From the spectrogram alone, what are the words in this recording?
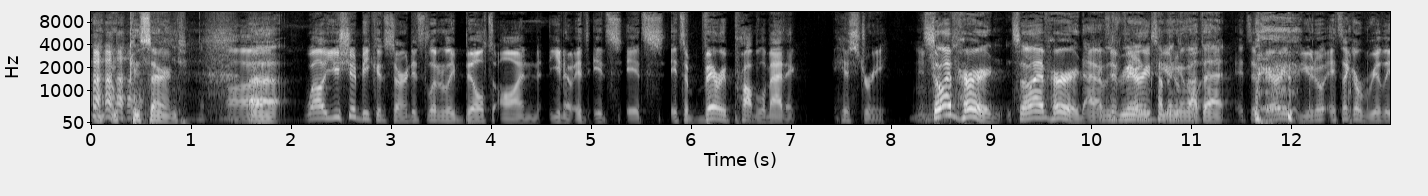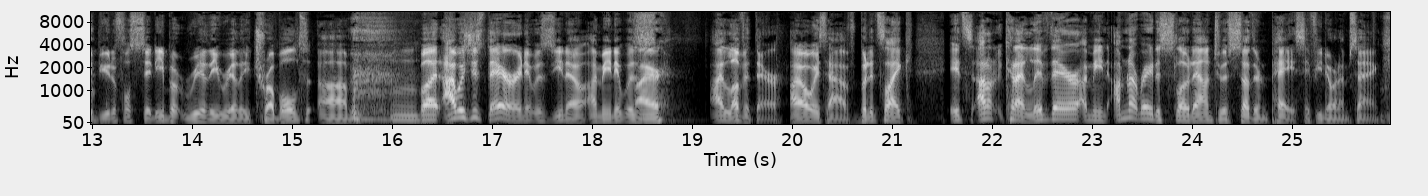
I'm I'm concerned. Well, you should be concerned. It's literally built on you know it's it's it's it's a very problematic history. So I've heard. So I've heard. I was reading something about that. It's a very beautiful. It's like a really beautiful city, but really, really troubled. Um, But I was just there, and it was, you know, I mean, it was Fire. I love it there. I always have. But it's like it's I don't can I live there? I mean, I'm not ready to slow down to a southern pace, if you know what I'm saying.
